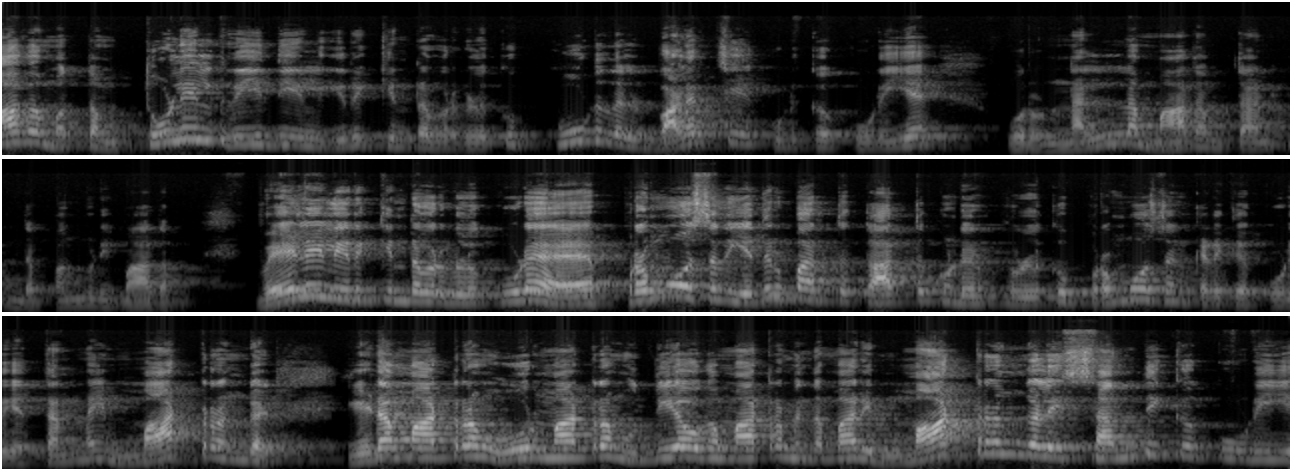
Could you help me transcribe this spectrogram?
ஆக மொத்தம் தொழில் ரீதியில் இருக்கின்றவர்களுக்கு கூடுதல் வளர்ச்சியை கொடுக்கக்கூடிய ஒரு நல்ல மாதம் தான் இந்த பங்குனி மாதம். வேலையில் இருக்கின்றவர்களுக்கு கூட ப்ரமோஷன் எதிர்பார்த்து காத்து கொண்டிருப்பவர்களுக்கு ப்ரமோஷன் கிடைக்கக்கூடிய தன்மை மாற்றங்கள் இடமாற்றம் ஊர் மாற்றம் உத்தியோக மாற்றம் இந்த மாதிரி மாற்றங்களை சந்திக்கக்கூடிய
